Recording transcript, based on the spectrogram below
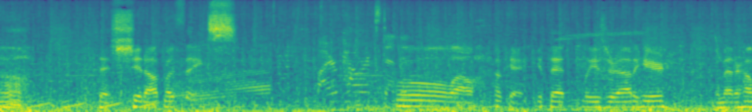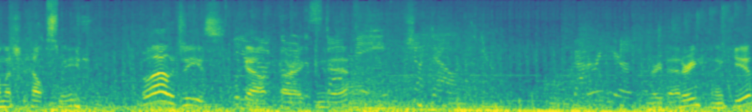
oh, that shit out my face. Oh wow. Okay, get that laser out of here. No matter how much it helps me. Whoa, oh, jeez. Look out. Alright, All going right, to give me that. me. Shut down. Battery here. Battery, battery. Thank you.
